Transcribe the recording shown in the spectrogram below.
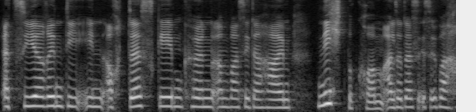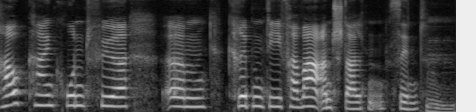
Erzieherinnen, die ihnen auch das geben können, ähm, was sie daheim nicht bekommen. Also das ist überhaupt kein Grund für ähm, Krippen, die Verwahranstalten sind. Mhm.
